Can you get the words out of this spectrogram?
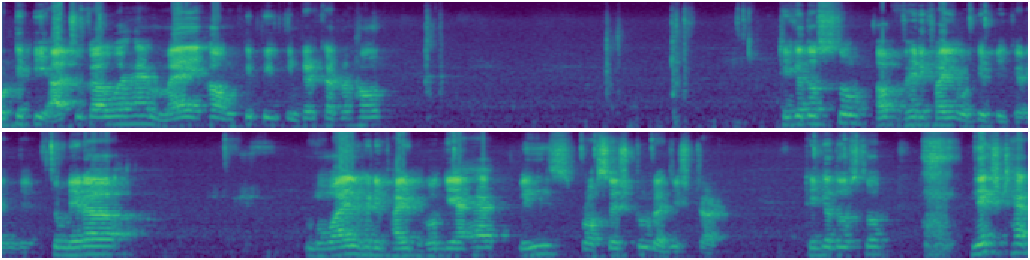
ओटीपी आ चुका हुआ है। मैं यहाँ ओटीपी इंटर कर रहा हूँ। ठीक है दोस्तों, अब वेरीफाई ओटीपी करेंगे। तो मेरा मोबाइल वेरीफाइड हो गया है। प्लीज़ प्रोसेस टू रजिस्टर ठीक है दोस्तों। नेक्स्ट है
